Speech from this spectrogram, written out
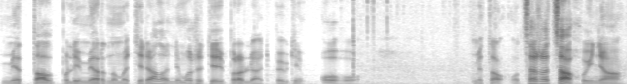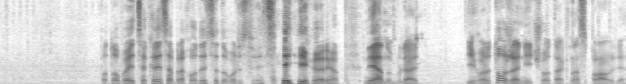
металл полимерного материала, не может ею управлять. Поведим... Ого. Метал. Оце ж ця хуйня. Подобається Криса, приходиться довольствуватися Ігорем. Не, ну блядь. Ігор теж нічого так насправді.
